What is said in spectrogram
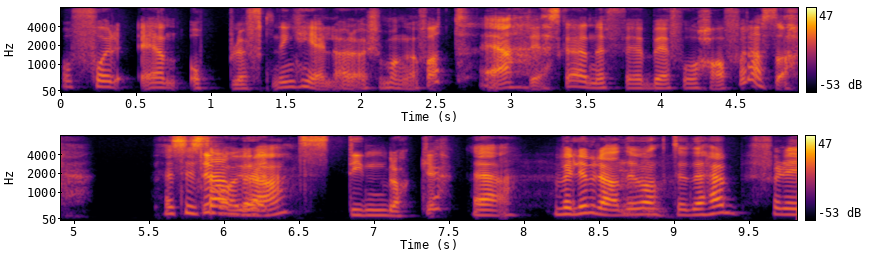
Og for en oppløftning hele arrangementet har fått. Ja. Det skal NFEB få ha for, altså. Jeg syns Det det var var jo bra. et stinn brakke. Ja. Veldig bra du valgte The Hub, fordi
